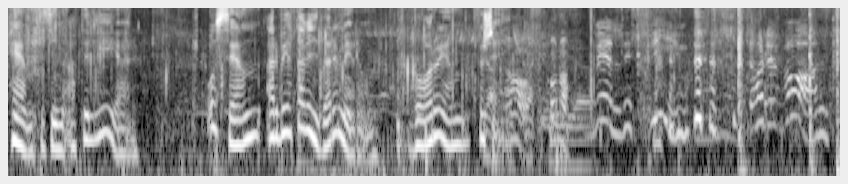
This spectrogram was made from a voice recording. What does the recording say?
hem till sina ateljéer och sen arbeta vidare med dem, var och en för sig. Väldigt fint! Det har du valt.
